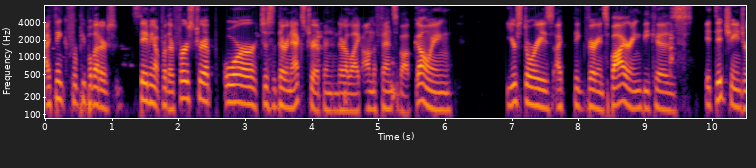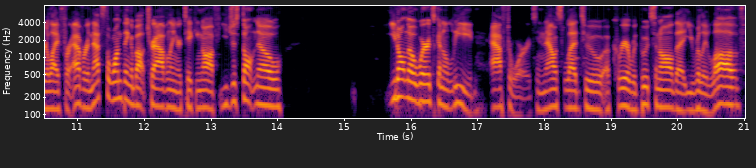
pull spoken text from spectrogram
I think for people that are saving up for their first trip or just their next trip and they're like on the fence about going, your story is, I think, very inspiring because it did change your life forever. And that's the one thing about traveling or taking off. You just don't know you don't know where it's going to lead afterwards. And now it's led to a career with Boots and all that you really love.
